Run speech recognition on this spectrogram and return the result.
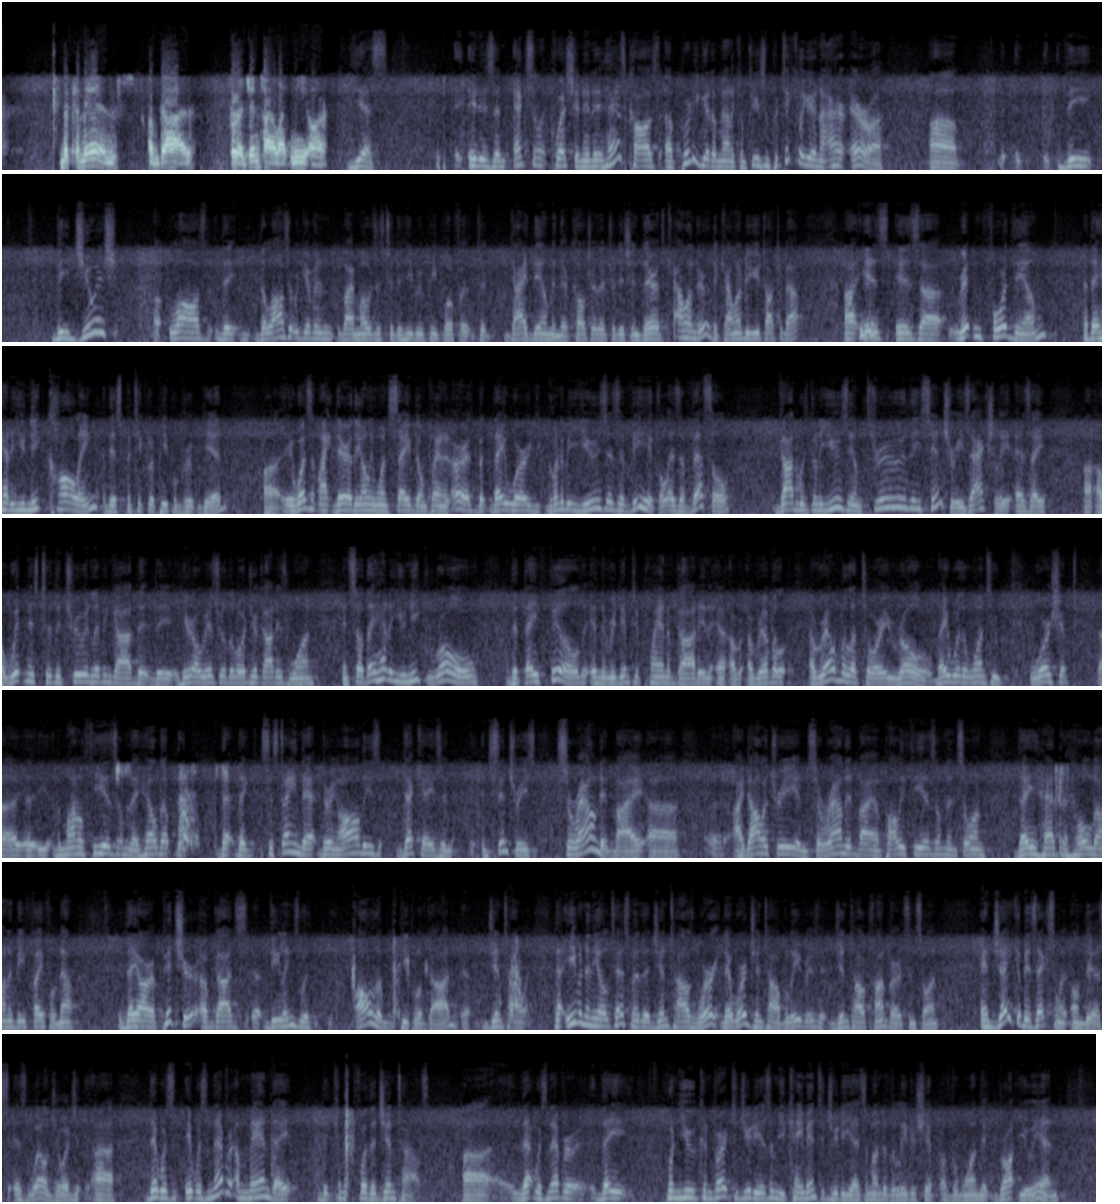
the commands of God for a Gentile like me are. Yes. It- is an excellent question, and it has caused a pretty good amount of confusion, particularly in our era. Uh, the the Jewish uh, laws, the the laws that were given by Moses to the Hebrew people for to guide them in their culture, their tradition, their calendar, the calendar you talked about, uh, is is uh, written for them. Uh, they had a unique calling. This particular people group did. Uh, it wasn't like they're the only ones saved on planet Earth, but they were going to be used as a vehicle, as a vessel. God was going to use them through the centuries, actually, as a a a witness to the true and living God. That the hero Israel, the Lord your God, is one, and so they had a unique role that they filled in the redemptive plan of God in a, a, a, revel, a revelatory role. They were the ones who worshipped uh, the monotheism. They held up the, that they sustained that during all these decades and, and centuries, surrounded by uh, uh, idolatry and surrounded by polytheism and so on. They had to hold on and be faithful. Now, they are a picture of God's uh, dealings with all the people of God, uh, Gentile. Now, even in the Old Testament, the Gentiles were there were Gentile believers, Gentile converts, and so on. And Jacob is excellent on this as well, George. Uh, there was it was never a mandate for the Gentiles. Uh, that was never they when you convert to Judaism, you came into Judaism under the leadership of the one that brought you in.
